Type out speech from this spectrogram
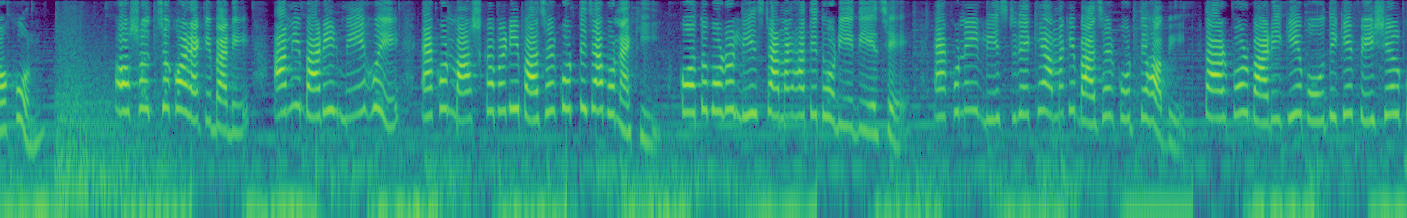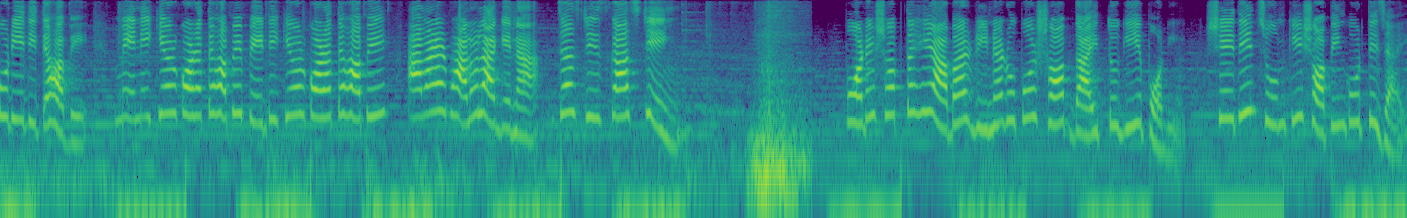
তখন অসহ্যকর একেবারে। আমি বাড়ির মেয়ে হয়ে এখন মাসকাবাড়ি বাজার করতে যাব নাকি? কত বড় লিস্ট আমার হাতে ধরিয়ে দিয়েছে। এখন এই লিস্ট দেখে আমাকে বাজার করতে হবে। তারপর বাড়ি গিয়ে বৌদিকে ফেসিয়াল করিয়ে দিতে হবে। মেনিকিওর করাতে হবে পেডিকিওর করাতে হবে। আমার আর ভালো লাগে না। জাস্ট ডিসগাস্টিং পরের সপ্তাহে আবার রিনার উপর সব দায়িত্ব গিয়ে পড়ে। সেদিন চুমকি শপিং করতে যায়।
